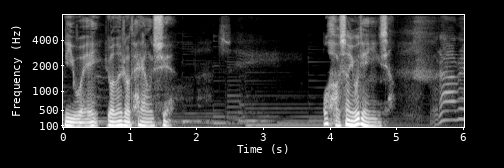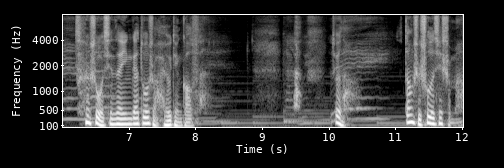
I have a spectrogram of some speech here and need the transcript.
李维揉了揉太阳穴。我好像有点印象，但是我现在应该多少还有点高反。对了，当时说了些什么？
